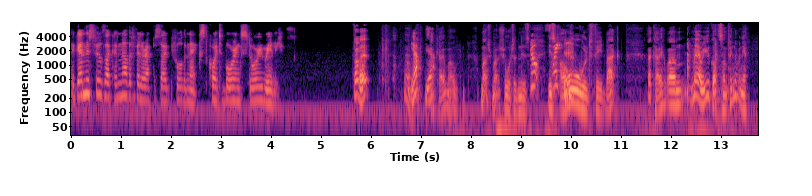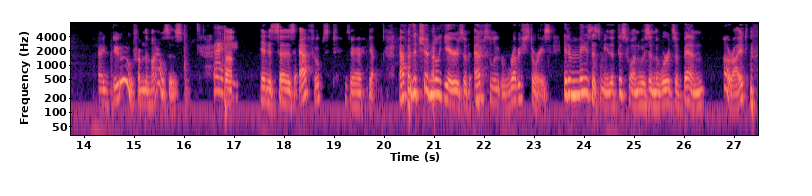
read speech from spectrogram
Again, this feels like another filler episode before the next. Quite a boring story, really. Got it? Oh, Yeah. Yeah. Okay, well, much, much shorter than his, Short, his old feedback. Okay, um, Mary, you've got something, haven't you? I do from the Mileses. Hey. Uh, And it says, after, oops, is there, yeah. After the Chibnall years of absolute rubbish stories, it amazes me that this one was in the words of Ben. All right.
